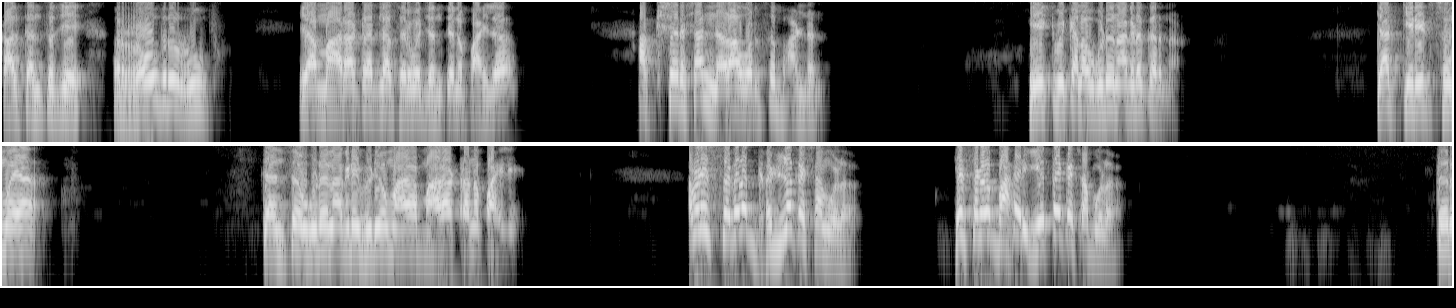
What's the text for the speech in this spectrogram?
काल त्यांचं जे रौद्र रूप या महाराष्ट्रातल्या सर्व जनतेनं पाहिलं अक्षरशः नळावरचं भांडण. एकमेकाला उघडं नागडं करणं. त्यात किरीट सोमया त्यांचं उघडं नागडे व्हिडिओ महाराष्ट्रानं पाहिले. आपण हे सगळं घडलं कशामुळं? हे सगळं बाहेर येतंय कशामुळं? तर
